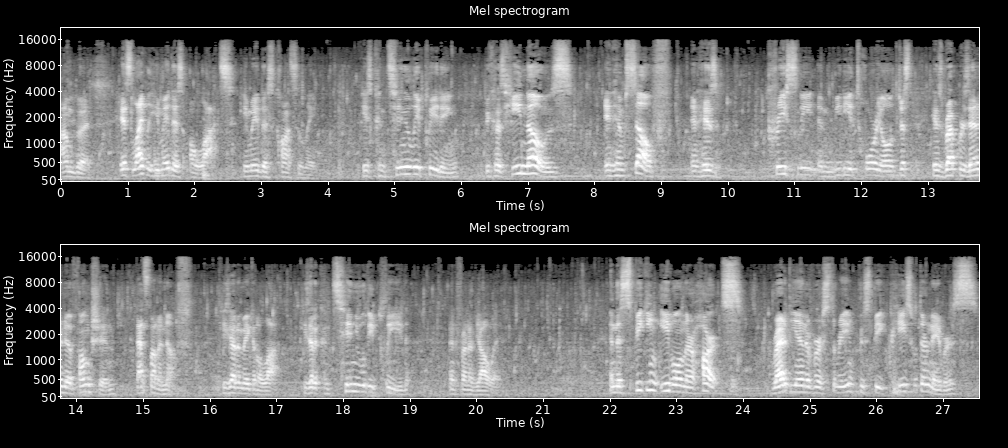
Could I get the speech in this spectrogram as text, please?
I'm good. It's likely he made this a lot. He made this constantly. He's continually pleading because he knows in himself and his priestly and mediatorial, just his representative function, that's not enough. He's got to make it a lot. He's got to continually plead in front of Yahweh. And the speaking evil in their hearts, right at the end of verse 3, who speak peace with their neighbors,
